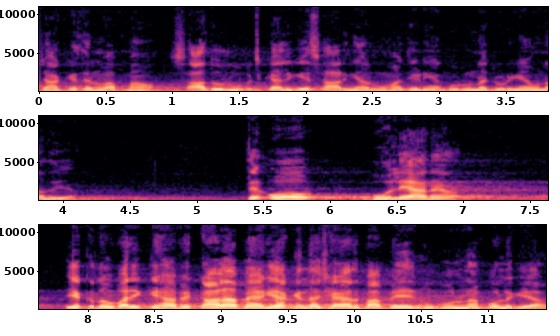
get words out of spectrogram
ਜਾਂ ਕਿਸੇ ਨੂੰ ਆਪਾਂ ਸਾਧੂ ਰੂਪ ਚ ਕਹਿ ਲਈਏ, ਸਾਰੀਆਂ ਰੂਹਾਂ ਜਿਹੜੀਆਂ ਗੁਰੂ ਨਾਲ ਜੁੜੀਆਂ ਉਹਨਾਂ ਦੇ ਆ। ਤੇ ਉਹ ਬੋਲਿਆ ਨਾ, ਇੱਕ ਦੋ ਵਾਰੀ ਕਿਹਾ, ਫਿਰ ਕਾਲਾ ਪੈ ਗਿਆ, ਕਹਿੰਦਾ ਸ਼ਾਇਦ ਬਾਬੇ ਨੂੰ ਬੋਲਣਾ ਭੁੱਲ ਗਿਆ।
